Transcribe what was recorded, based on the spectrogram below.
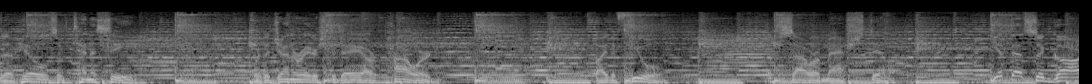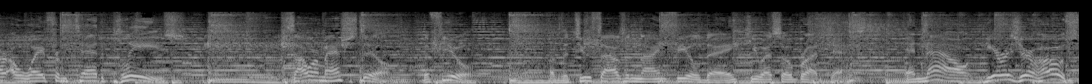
the hills of Tennessee, where the generators today are powered by the fuel of Sour Mash Still. Get that cigar away from Ted, please. Sour Mash Still, the fuel of the 2009 Field Day QSO broadcast. And now, here is your host,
